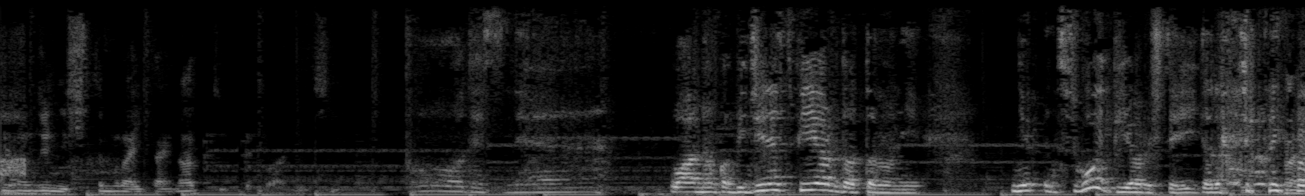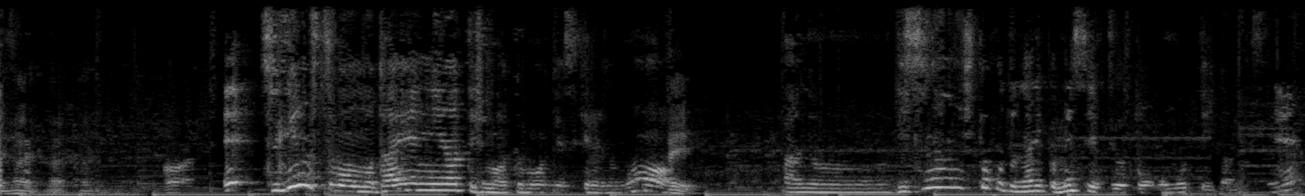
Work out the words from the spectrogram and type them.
日本人に知ってもらいたいなっていうことはありますね。そうですね。わ、なんかビジネス PR だったのに、にすごい PR していただいてあります。はいはいはいはい、え、次の質問も大変になってしまうと思うんですけれども、はい、あの、リスナーに一言何かメッセージをと思っていたんですね。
